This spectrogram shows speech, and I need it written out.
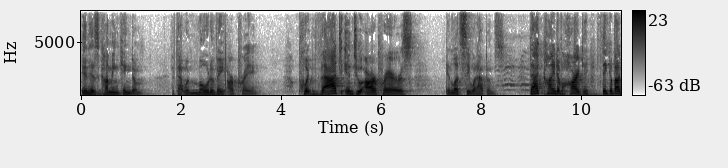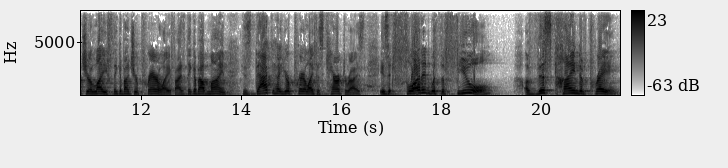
in his coming kingdom, that that would motivate our praying. Put that into our prayers, and let's see what happens. That kind of heart, to think about your life, think about your prayer life. I think about mine. Is that how your prayer life is characterized? Is it flooded with the fuel of this kind of praying?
